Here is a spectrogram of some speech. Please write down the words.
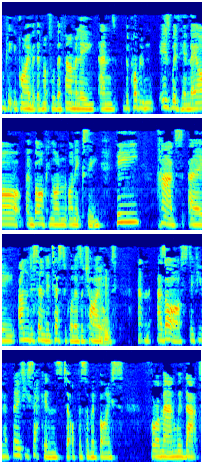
completely private. They've not told their family. And the problem is with him. They are embarking on, on ICSI. He had a undescended testicle as a child mm-hmm. and as asked if you had 30 seconds to offer some advice for a man with that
